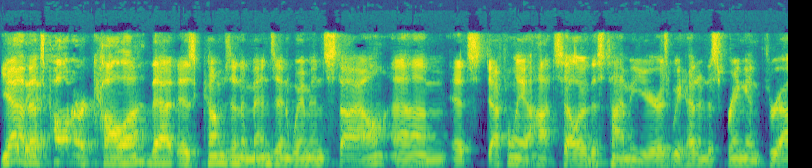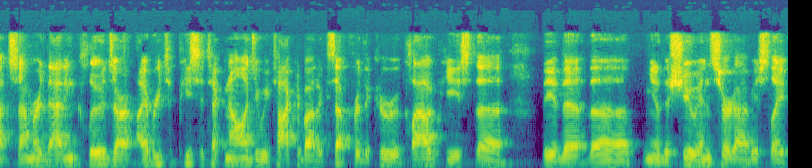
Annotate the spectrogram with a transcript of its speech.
Yeah, that's called our Kala. That is comes in a men's and women's style. Um, it's definitely a hot seller this time of year as we head into spring and throughout summer. That includes our every piece of technology we talked about, except for the Kuru Cloud piece, the the the the you know the shoe insert, obviously.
